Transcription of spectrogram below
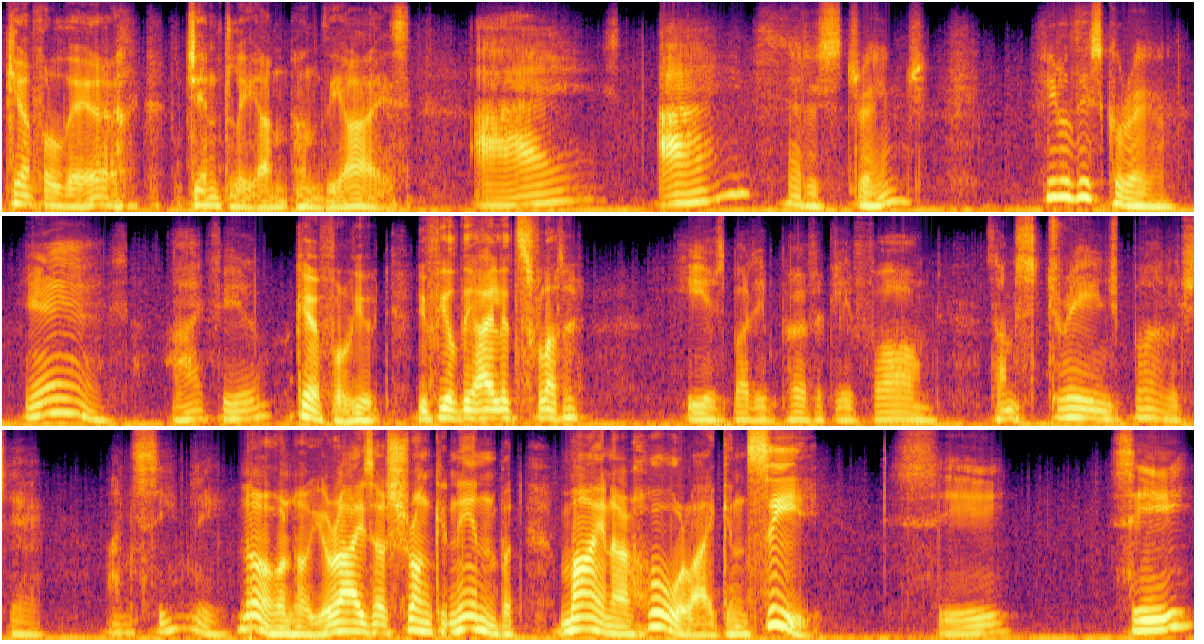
careful there. Gently on, on the eyes. Eyes? Eyes? That is strange. Feel this, Correa. Yes, I feel. Careful. You you feel the eyelids flutter? He is but imperfectly formed. Some strange bulge there. Unseemly. No, no, your eyes are shrunken in, but mine are whole. I can see. See? See?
